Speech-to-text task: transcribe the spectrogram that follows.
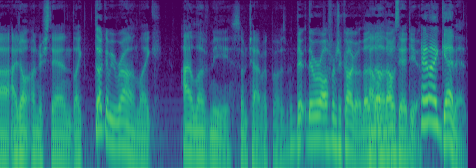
uh, I don't understand. Like, don't get me wrong. Like, I love me some Chadwick Boseman. They, they were all from Chicago. That, that, that was the idea. and I get it.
